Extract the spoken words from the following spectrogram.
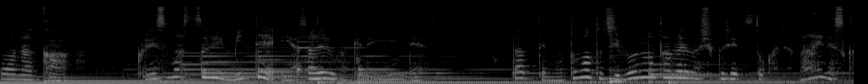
もうなんかクリスマスツリー見て癒されるだけでいいんです。だってもともと自分のための祝日とかじゃないですか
